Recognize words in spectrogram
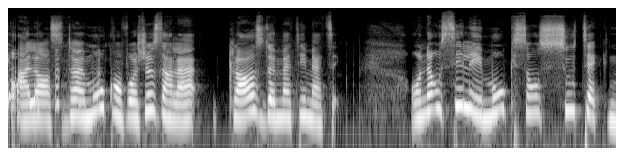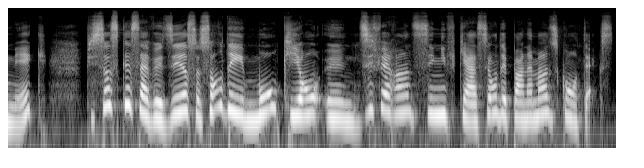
Alors, c'est un mot qu'on voit juste dans la classe de mathématiques. On a aussi les mots qui sont sous-techniques. Puis ça, ce que ça veut dire, ce sont des mots qui ont une différente signification dépendamment du contexte.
